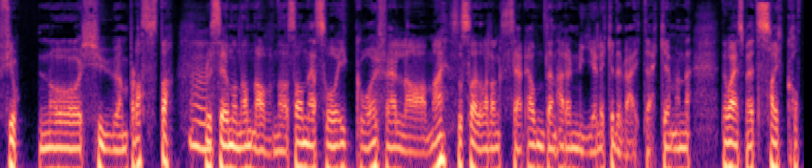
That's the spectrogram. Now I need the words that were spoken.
14 og 20 en plass, da. Mm. Du ser jo noen av navnene og sånn. Jeg så i går før jeg la meg, så så jeg det var lansert Ja, om den her er ny eller ikke, det veit jeg ikke, men det var en som het Psychot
